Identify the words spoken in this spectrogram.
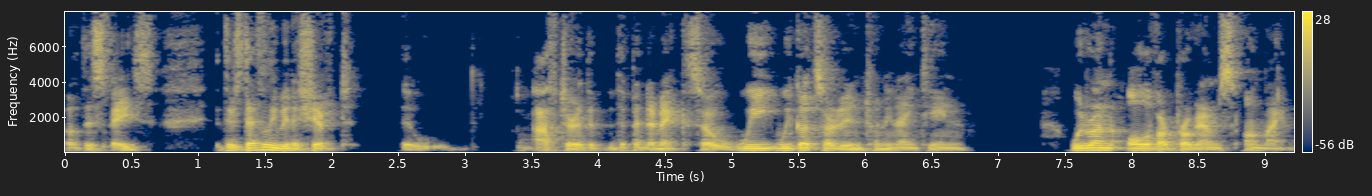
of this space. There's definitely been a shift uh, after the, the pandemic. So we we got started in 2019. We run all of our programs online,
